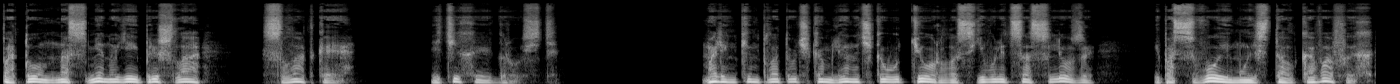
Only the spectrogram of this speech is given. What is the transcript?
Потом на смену ей пришла сладкая и тихая грусть. Маленьким платочком Леночка утерла с его лица слезы и, по-своему истолковав их,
